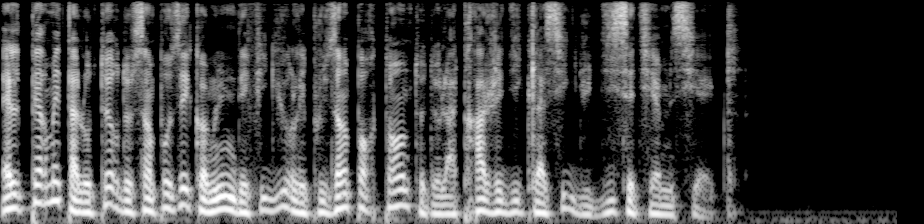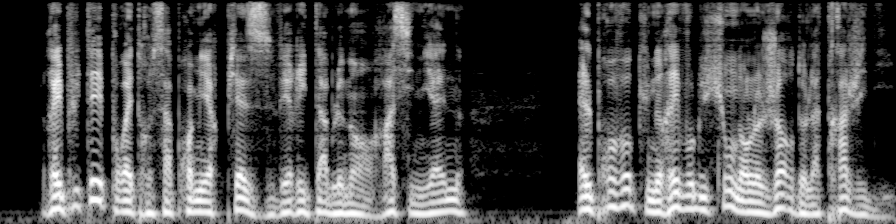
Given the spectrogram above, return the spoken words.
elle permet à l'auteur de s'imposer comme l'une des figures les plus importantes de la tragédie classique du XVIIe siècle. Réputée pour être sa première pièce véritablement racinienne, elle provoque une révolution dans le genre de la tragédie.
